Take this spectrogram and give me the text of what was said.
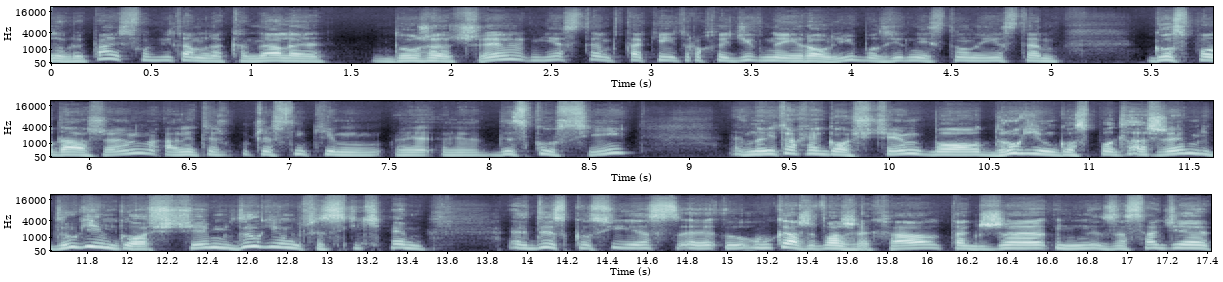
dobry Państwu, witam na kanale Do Rzeczy. Jestem w takiej trochę dziwnej roli, bo z jednej strony jestem gospodarzem, ale też uczestnikiem e, e, dyskusji, no i trochę gościem, bo drugim gospodarzem drugim gościem drugim uczestnikiem dyskusji jest e, Łukasz Warzecha, także w zasadzie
